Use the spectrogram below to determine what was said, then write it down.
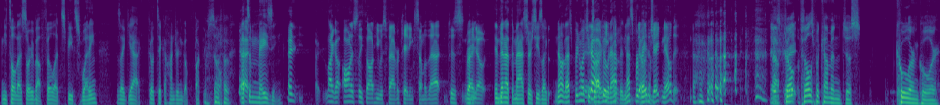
and he told that story about Phil at Spieth's wedding. He's like, "Yeah, go take a hundred and go fuck yourself." That's amazing, And uh, like, I honestly thought he was fabricating some of that because right? you know. and then at the Masters, he's like, "No, that's pretty much yeah, exactly he- what happened. That's you know, verbatim." Jake nailed it. Yeah, That's Phil great. Phil's becoming just cooler and cooler.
